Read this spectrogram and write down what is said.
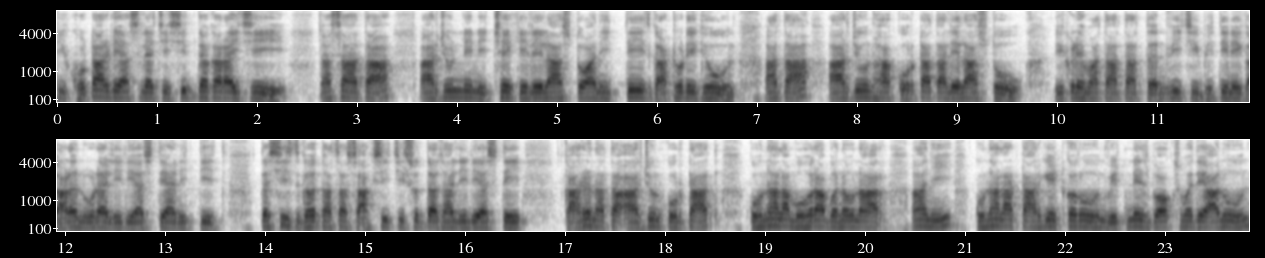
ती खोटारडी असल्याचे सिद्ध करायची. असा आता अर्जुनने निश्चय केलेला असतो आणि तेच गाठोडे घेऊन आता अर्जुन हा कोर्टात आलेला असतो. इकडे माता आता तन्वीची भीतीने गाळण उडालेली असते आणि ती तशीच गत साक्षीची सुद्धा झालेली असते. कारण आता अर्जुन कोर्टात कोणाला मोहरा बनवणार आणि कुणाला टार्गेट करून विटनेस बॉक्समध्ये आणून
